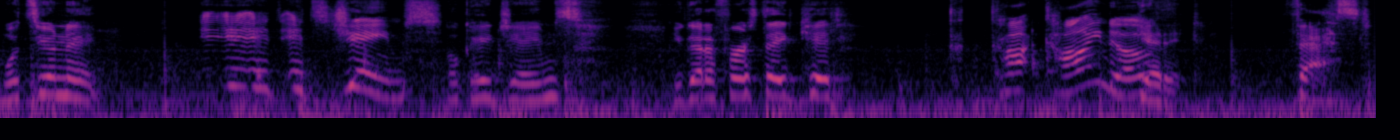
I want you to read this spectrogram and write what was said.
What's your name? It, it's James. Okay, James. You got a first aid kit? K- kind of. Get it. Fast.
